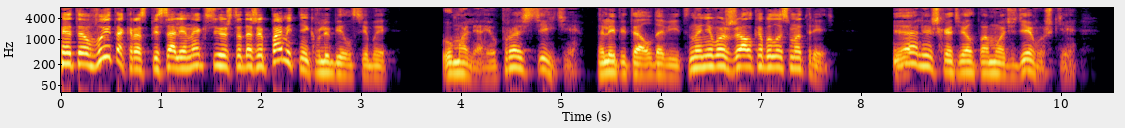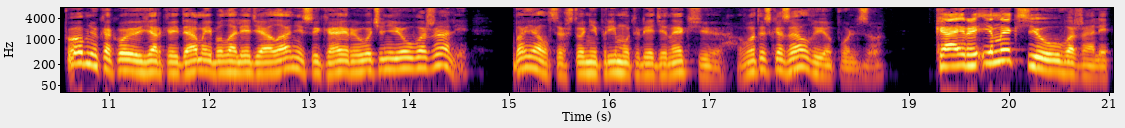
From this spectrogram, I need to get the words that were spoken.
Это вы так расписали Нексию, что даже памятник влюбился бы?» «Умоляю, простите», — лепетал Давид. На него жалко было смотреть. «Я лишь хотел помочь девушке. Помню, какой яркой дамой была леди Аланис, и Кайры очень ее уважали. Боялся, что не примут леди Нексию, вот и сказал в ее пользу». «Кайры и Нексию уважали.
